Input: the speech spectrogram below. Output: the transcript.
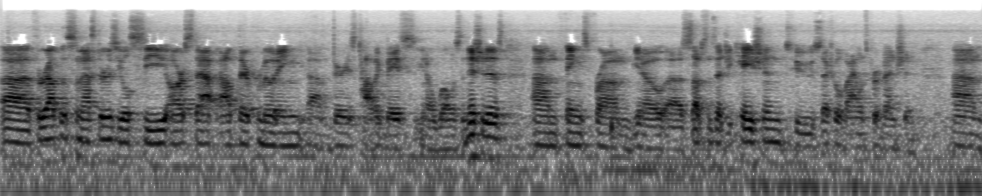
uh, throughout the semesters, you'll see our staff out there promoting um, various topic-based, you know, wellness initiatives. Um, things from you know uh, substance education to sexual violence prevention. Um,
